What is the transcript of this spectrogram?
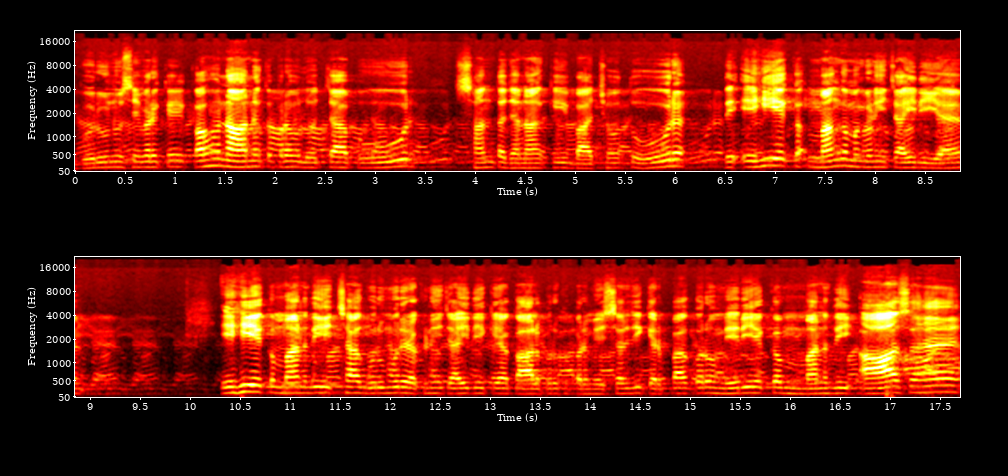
ਗੁਰੂ ਨੂੰ ਸਿਮਰ ਕੇ ਕਹੋ, ਨਾਨਕ ਪ੍ਰਭ ਲੋਚਾ ਪੂਰ, ਸੰਤ ਜਨਾ ਕੀ ਬਾਛੋ ਧੂਰ। ਤੇ ਇਹੀ ਇੱਕ ਮੰਗ ਮੰਗਣੀ ਚਾਹੀਦੀ ਹੈ। ਇਹੀ ਇੱਕ ਮਨ ਦੀ ਇੱਛਾ ਗੁਰੂ ਮੂਰੇ ਰੱਖਣੀ ਚਾਹੀਦੀ ਕਿ ਅਕਾਲ ਪੁਰਖ ਪਰਮੇਸ਼ਰ ਜੀ, ਕਿਰਪਾ ਕਰੋ, ਮੇਰੀ ਇੱਕ ਮਨ ਦੀ ਆਸ ਹੈ,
